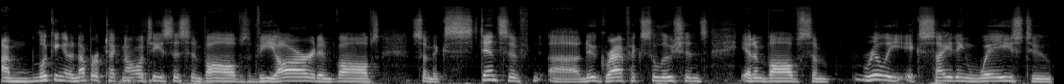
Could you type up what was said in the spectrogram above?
I'm looking at a number of technologies. This involves VR, it involves some extensive uh, new graphic solutions, it involves some really exciting ways to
